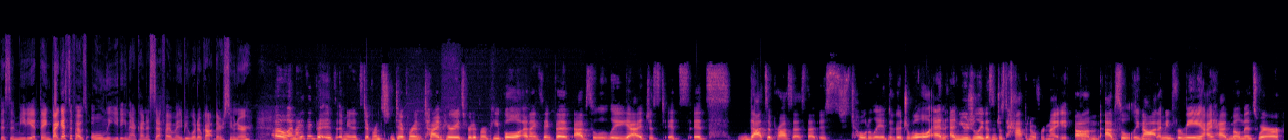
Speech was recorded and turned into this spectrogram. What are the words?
this immediate thing. But I guess if I was only eating that kind of stuff, I maybe would have got there sooner. Oh, and I think that it's I mean it's different different time periods for different people and I think that absolutely yeah, it just it's it's that's a process that is totally individual and and usually doesn't just happen overnight. Um absolutely not. I mean for me, I had moments where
